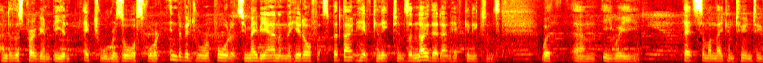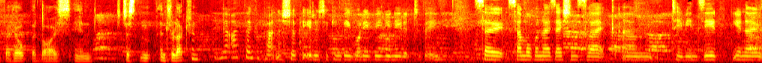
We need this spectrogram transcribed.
under this program be an actual resource for individual reporters who maybe aren't in the head office but don't have connections and know they don't have connections with um, iwi that's someone they can turn to for help, advice, and just an introduction? Yeah, I think a partnership editor can be whatever you need it to be. So some organisations like um, TVNZ, you know,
